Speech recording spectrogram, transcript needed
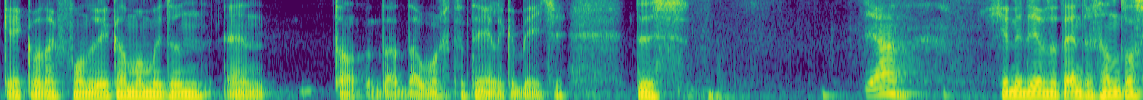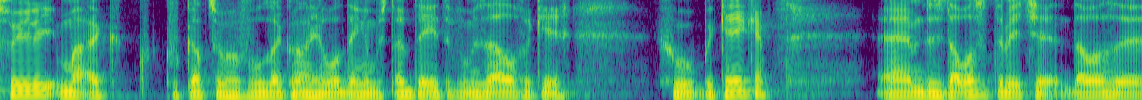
Kijken wat ik volgende week allemaal moet doen. En dat, dat, dat wordt het eigenlijk een beetje. Dus ja, geen idee of dat interessant was voor jullie, maar ik, ik had zo'n gevoel dat ik wel heel wat dingen moest updaten voor mezelf, een keer goed bekijken. Um, dus dat was het een beetje. Dat was uh,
